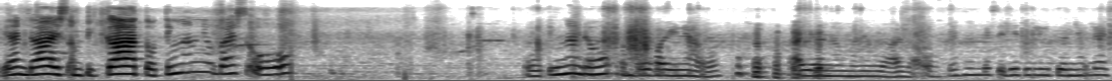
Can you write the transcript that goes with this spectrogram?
Yan, guys. Ang bigat. O, tingnan nyo, guys. O. O, tingnan nyo. Ang buhay niya, o. Ayaw na maniwala. O, ganyan, guys. I-deliver niya, guys.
